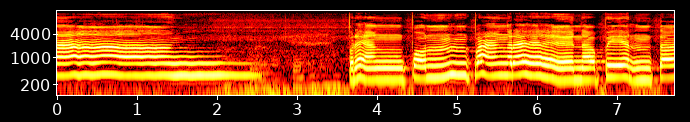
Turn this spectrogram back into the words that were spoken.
នា ព្រះពុនបាំងរេនៅពៀនតើ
